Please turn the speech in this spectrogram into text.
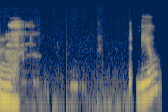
oh. Neil?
